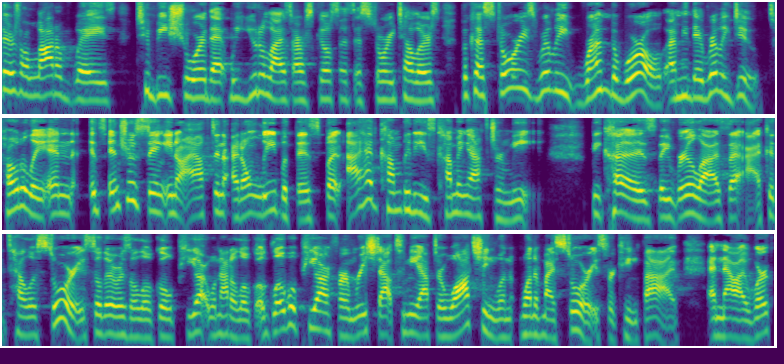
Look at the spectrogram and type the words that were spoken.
there's a lot of ways to be sure that we utilize our skill sets as storytellers because stories really run the world. I mean, they really do. Totally. And it's interesting, you know, I often I don't leave with this, but I had companies coming after me because they realized that I could tell a story. So there was a local PR, well, not a local, a global PR firm reached out to me after watching one, one of my stories for King Five. And now I work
